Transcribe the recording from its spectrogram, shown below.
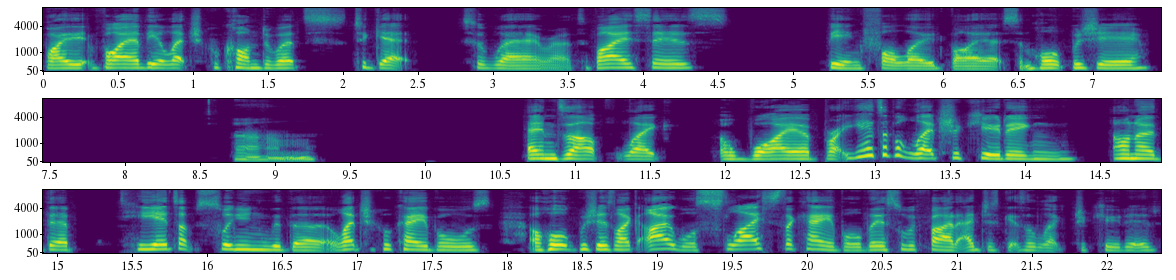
by via the electrical conduits to get to where uh, Tobias is, being followed by uh, some Hork-Bajir. Um, ends up like a wire break. He ends up electrocuting. Oh no, the he ends up swinging with the electrical cables. A Hork-Bajir is like, I will slice the cable. This will be fine. And just gets electrocuted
